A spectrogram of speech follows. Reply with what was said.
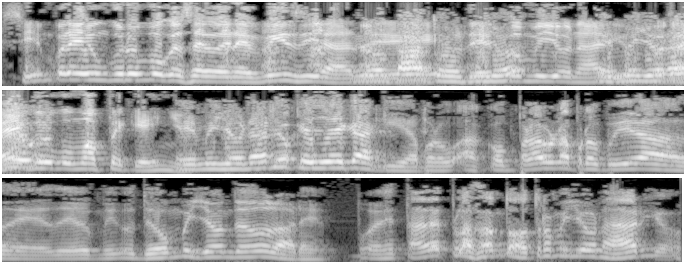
siempre hay un grupo que se beneficia Pero de, tanto, el de millo- estos millonarios, el pero hay millonario- un grupo más pequeño. El millonario que llega aquí a, pro- a comprar una propiedad de, de, de un millón de dólares, pues está desplazando a otro millonario.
